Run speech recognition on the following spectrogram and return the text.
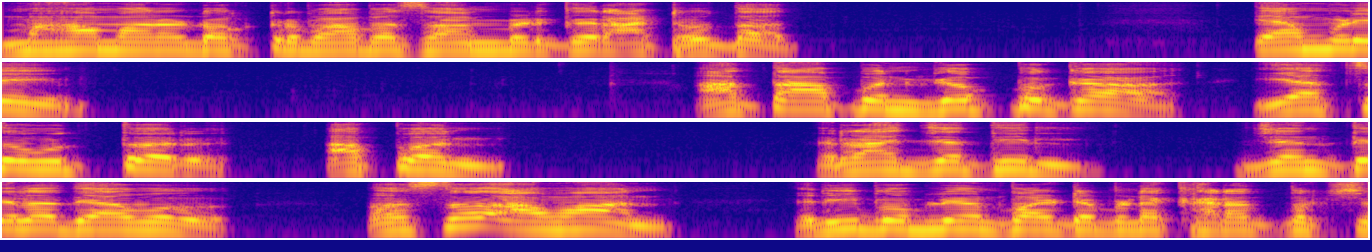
महामानव डॉक्टर बाबासाहेब आंबेडकर आठवतात? त्यामुळे आता आपण गप्प का? याचं उत्तर आपण राज्यातील जनतेला द्यावं असं आव्हान रिपब्लिकन पार्टी आपल्या खरात पक्ष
